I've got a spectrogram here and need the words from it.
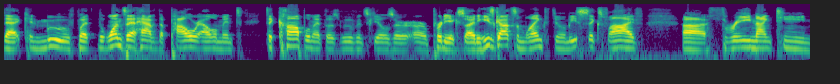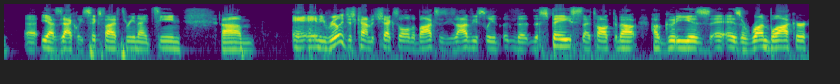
that can move, but the ones that have the power element to complement those movement skills are, are pretty exciting. He's got some length to him. He's 6'5", uh, 319. Uh, yeah, exactly. 6'5", 319. Um, and, and he really just kind of checks all the boxes. He's obviously the the space I talked about how good he is as a run blocker,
